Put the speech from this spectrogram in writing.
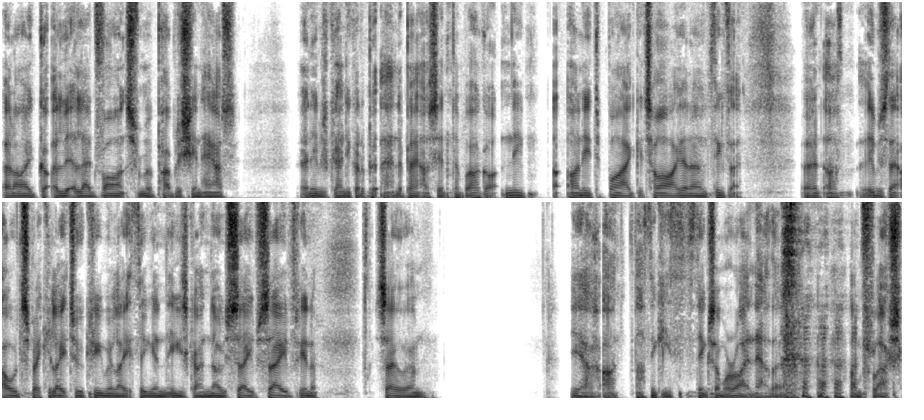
and I got a little advance from a publishing house, and he was going, you've got to put that in the bank. I said, no, but I got need, I need to buy a guitar, you know, and things like. And I, it was that old speculate to accumulate thing, and he's going, no, save, save, you know. So, um, yeah, I, I think he thinks I'm all right now, though. I'm flush.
